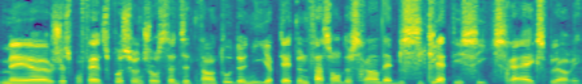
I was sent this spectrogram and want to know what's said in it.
Mais euh, juste pour faire du pouce sur une chose tu as dit tantôt, Denis, il y a peut-être une façon de se rendre à bicyclette ici qui serait à explorer.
